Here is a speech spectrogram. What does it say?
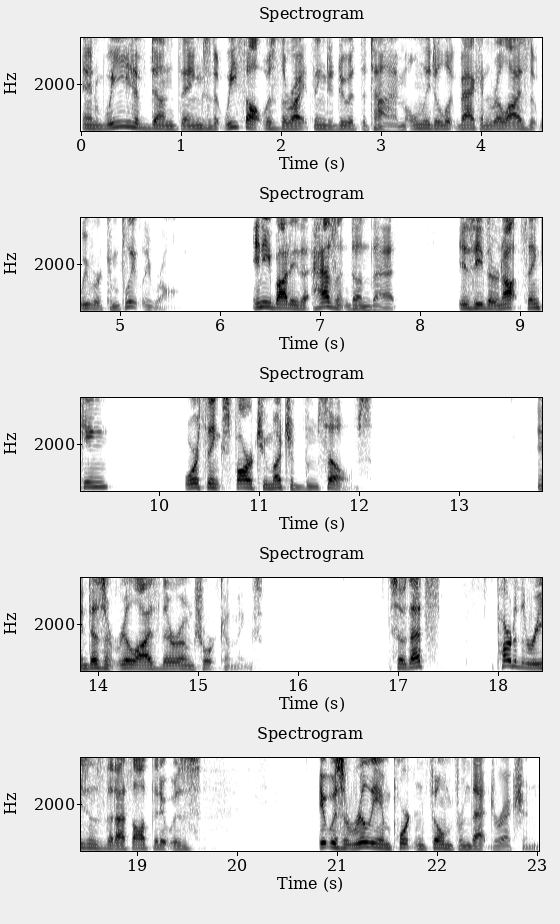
and we have done things that we thought was the right thing to do at the time, only to look back and realize that we were completely wrong. Anybody that hasn't done that is either not thinking or thinks far too much of themselves and doesn't realize their own shortcomings. So that's part of the reasons that I thought that it was it was a really important film from that direction.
